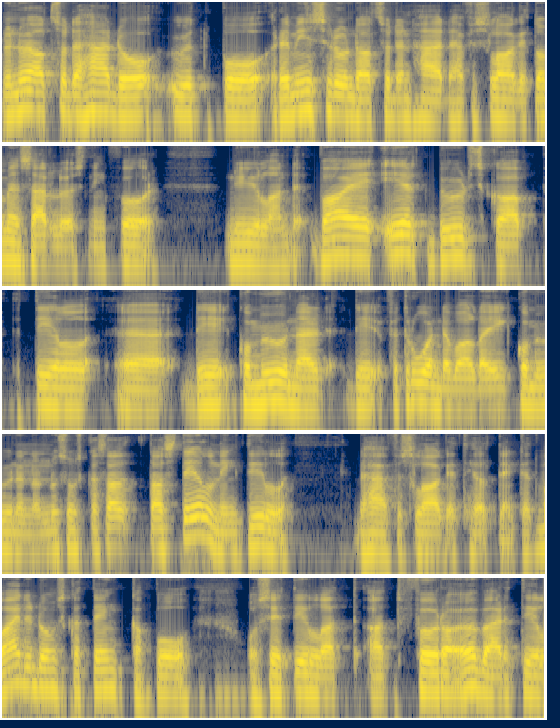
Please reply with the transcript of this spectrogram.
Nu, nu är alltså det här då ut på remissrunda, alltså den här, det här förslaget om en särlösning för Nyland. Vad är ert budskap till eh, de kommuner, de förtroendevalda i kommunerna nu som ska ta ställning till det här förslaget helt enkelt? Vad är det de ska tänka på och se till att, att föra över till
